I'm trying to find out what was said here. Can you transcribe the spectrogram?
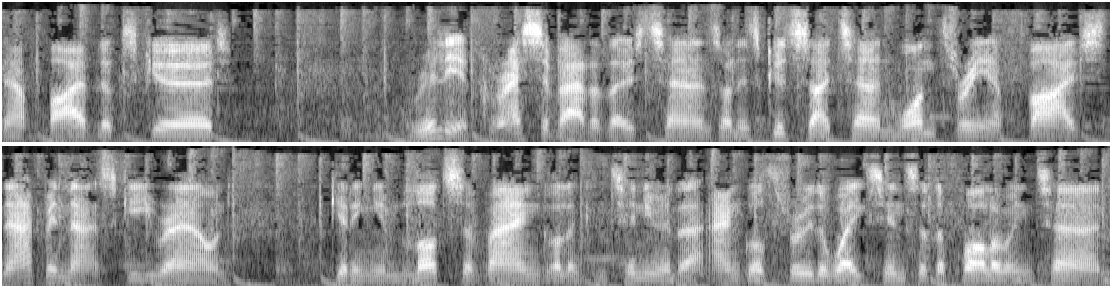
Now five looks good. Really aggressive out of those turns on his good side turn, one, three, and five. Snapping that ski round getting him lots of angle and continuing that angle through the wakes into the following turn.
